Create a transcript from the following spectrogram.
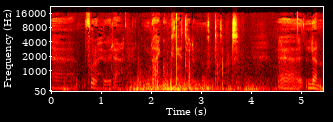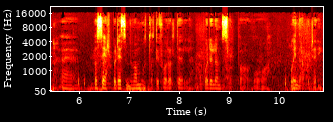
eh, for å høre om de konkret hadde mottatt eh, lønn basert på det som var mottatt i forhold til både lønnsslipper og innrapportering.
